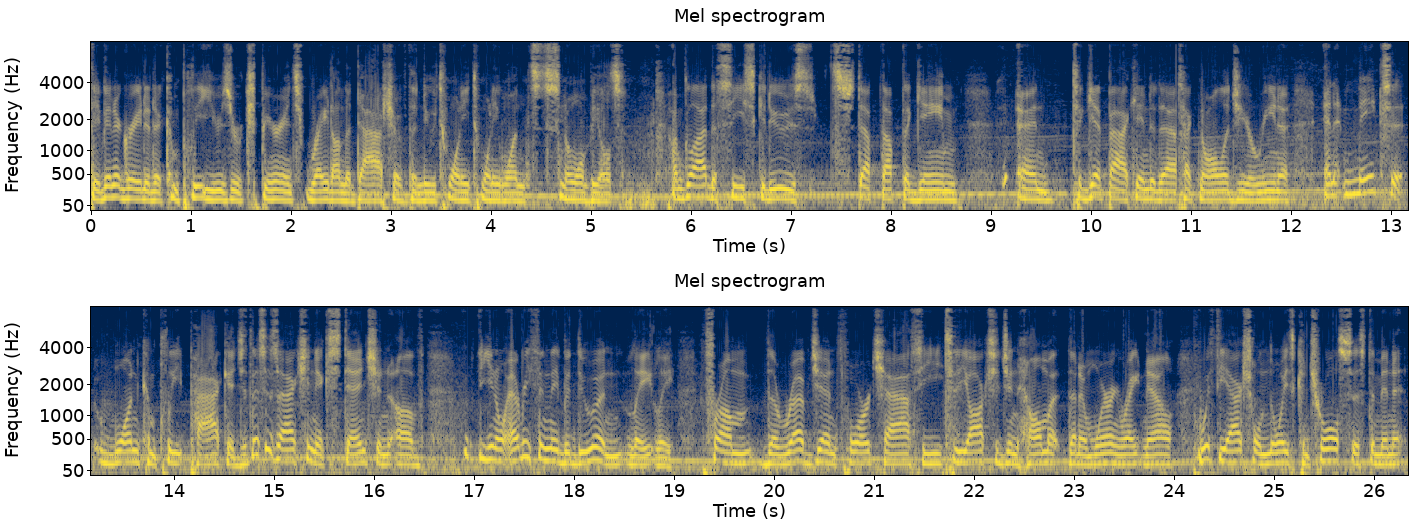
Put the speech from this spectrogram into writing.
They've integrated a complete user experience right on the dash of the new 2021 snowmobiles. I'm glad to see Ski-Doo's stepped up the game and to get back into that technology arena and it makes it one complete package. This is actually an extension of you know everything they've been doing lately from the rev gen 4 chassis to the oxygen helmet that i'm wearing right now with the actual noise control system in it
